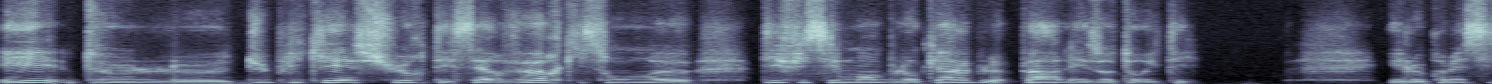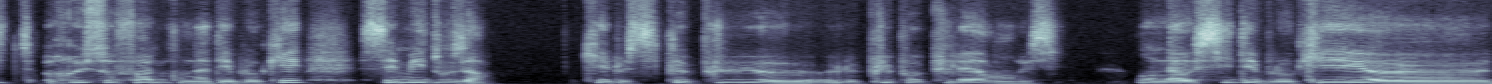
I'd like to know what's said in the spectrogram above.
et de le dupliquer sur des serveurs qui sont difficilement bloquables par les autorités. Et le premier site russophone qu'on a débloqué, c'est Medusa, qui est le site le plus, le plus populaire en Russie. On a aussi débloqué euh,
